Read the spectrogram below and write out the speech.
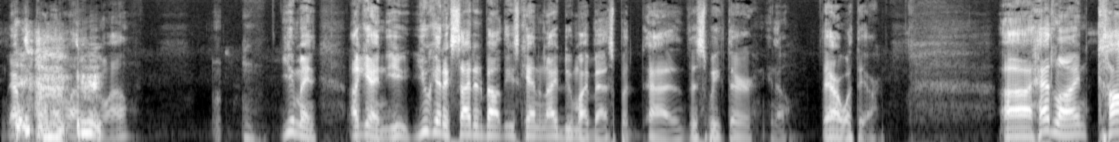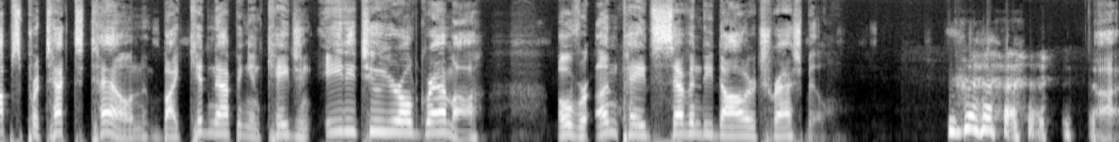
We haven't headlines in a while. You may again. You you get excited about these, Ken, and I do my best. But uh, this week they're you know they are what they are. Uh, headline: Cops protect town by kidnapping and caging 82 year old grandma over unpaid seventy dollar trash bill. uh,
